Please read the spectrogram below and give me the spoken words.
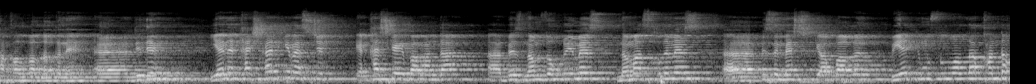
taqalganligini dedi. Ya'ni Qashqardagi masjid Qashqarga borganda biz namoz o'qiymiz, namoz qilamiz, bizni masjidga olib bu yerga musulmonlar qanday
